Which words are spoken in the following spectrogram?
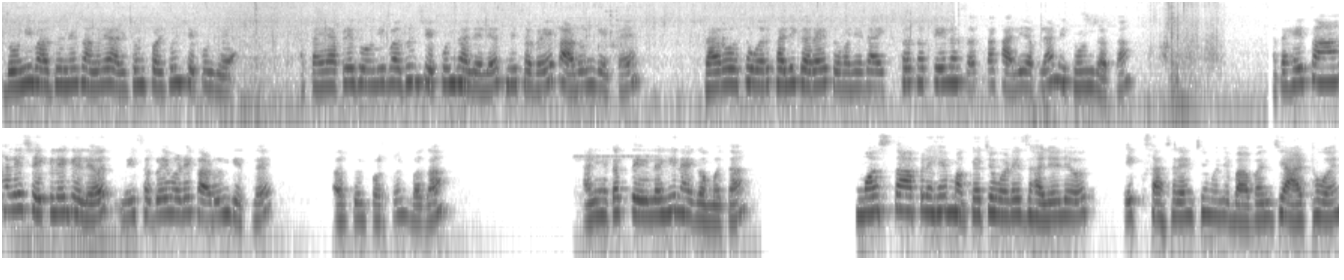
दोन्ही बाजूने चांगले आलटून पलटून शेकून घ्या आता हे आपले दोन्ही बाजून शेकून झालेले आहेत. मी सगळे काढून घेत. आहे झारो असं वर खाली करायचो. म्हणजे त्या एक्स्ट्राचा तेल असतात तर खाली आपला निथळून जाता. आता हे चांगले शेकले गेले आहेत. मी सगळे वडे काढून घेतले अरतून परतून. बघा. आणि ह्याच्यात तेलही नाही गमता मस्त आपले हे मक्याचे वडे झालेले आहेत. एक सासऱ्यांची म्हणजे बाबांची आठवण.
